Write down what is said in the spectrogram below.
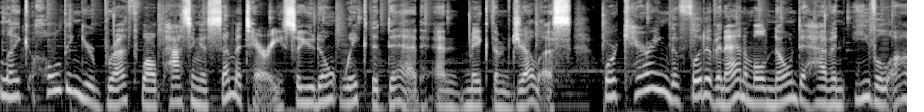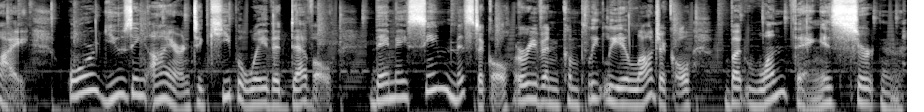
Like holding your breath while passing a cemetery so you don't wake the dead and make them jealous, or carrying the foot of an animal known to have an evil eye, or using iron to keep away the devil. They may seem mystical or even completely illogical, but one thing is certain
